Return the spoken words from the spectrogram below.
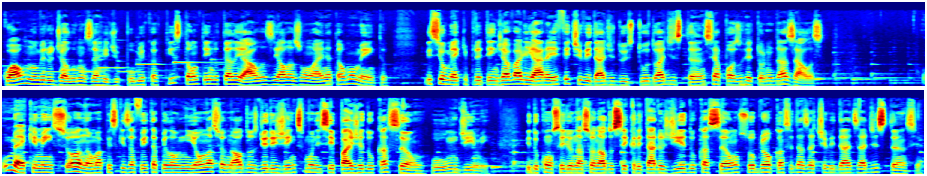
qual o número de alunos da rede pública que estão tendo teleaulas e aulas online até o momento e se o MEC pretende avaliar a efetividade do estudo à distância após o retorno das aulas. O MEC menciona uma pesquisa feita pela União Nacional dos Dirigentes Municipais de Educação, o UNDIME, e do Conselho Nacional dos Secretários de Educação sobre o alcance das atividades à distância.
